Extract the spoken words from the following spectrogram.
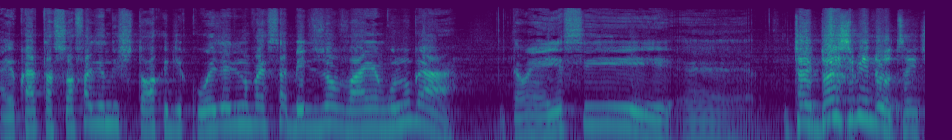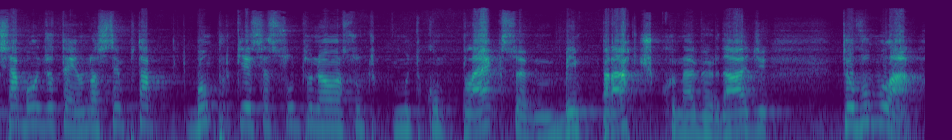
Aí o cara tá só fazendo estoque de coisa, ele não vai saber desovar em algum lugar. Então é esse. é, Então, em dois minutos, a gente sabe onde eu tenho. O nosso tempo tá bom porque esse assunto não é um assunto muito complexo, é bem prático, na verdade. Então, vamos lá.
